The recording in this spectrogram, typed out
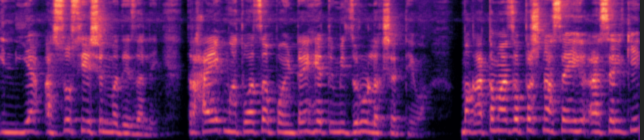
इंडिया असोसिएशनमध्ये झाले तर हा एक महत्त्वाचा पॉईंट आहे हे तुम्ही जरूर लक्षात ठेवा. मग आता माझा प्रश्न असा असेल की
